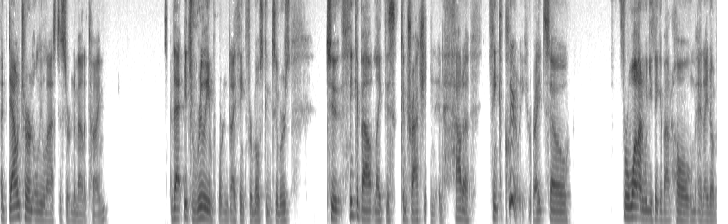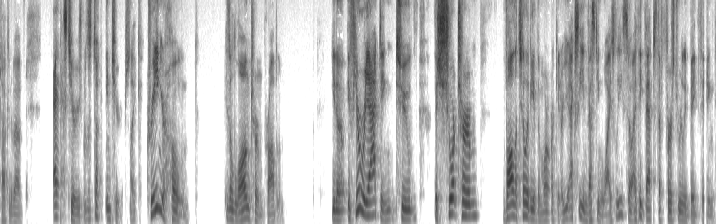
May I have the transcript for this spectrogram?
a downturn only lasts a certain amount of time, that it's really important, I think, for most consumers to think about like this contraction and how to think clearly, right? So, for one, when you think about home, and I know I'm talking about exteriors, but let's talk interiors. Like creating your home is a long term problem. You know, if you're reacting to the short term volatility of the market, are you actually investing wisely? So I think that's the first really big thing.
